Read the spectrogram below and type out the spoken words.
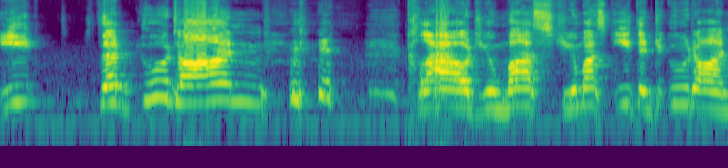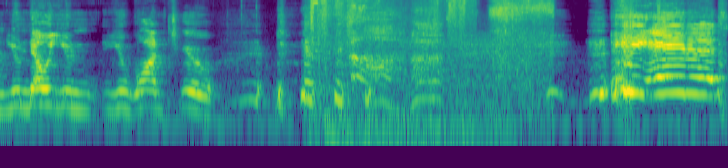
eat the udon! Cloud, you must. You must eat the udon. You know you you want to. he ate it.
